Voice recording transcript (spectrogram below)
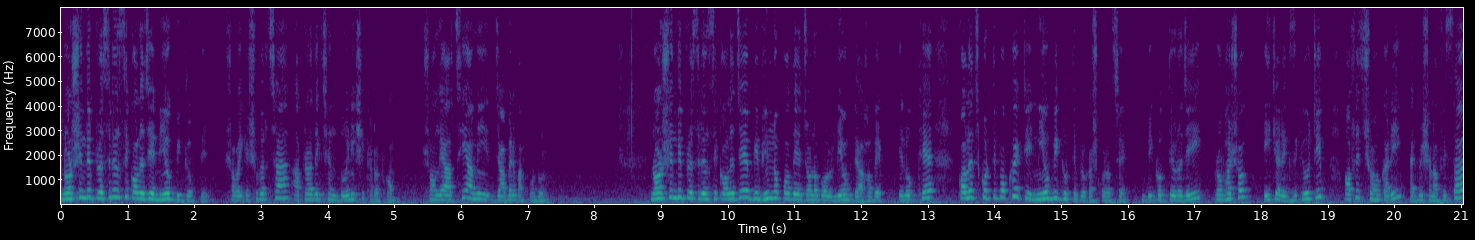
নরসিংদী প্রেসিডেন্সি কলেজে নিয়োগ বিজ্ঞপ্তি। সবাইকে শুভেচ্ছা। আপনারা দেখছেন দৈনিক শিক্ষা ডট কম। সঙ্গে আছি আমি জাবের মাহমুদুল। নরসিংদী প্রেসিডেন্সি কলেজে বিভিন্ন পদে জনবল নিয়োগ দেওয়া হবে। এ লক্ষ্যে কলেজ কর্তৃপক্ষ একটি নিয়োগ বিজ্ঞপ্তি প্রকাশ করেছে। বিজ্ঞপ্তি অনুযায়ী প্রভাষক, এইচআর এক্সিকিউটিভ, অফিস সহকারী, অ্যাডমিশন অফিসার,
